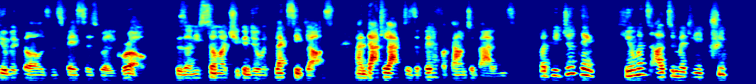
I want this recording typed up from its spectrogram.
cubicles and spaces will grow. There's only so much you can do with plexiglass, and that'll act as a bit of a counterbalance. But we do think humans ultimately treat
